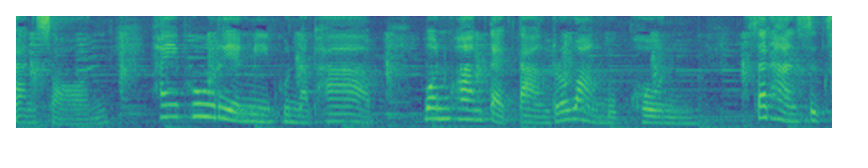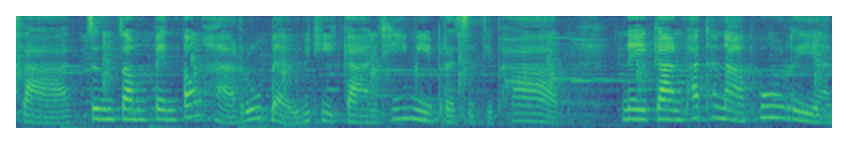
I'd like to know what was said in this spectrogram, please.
การสอน ให้ผู้เรียนมีคุณภาพ บนความแตกต่างระหว่างบุคคล สถานศึกษาจึงจำเป็นต้องหารูปแบบวิธีการที่มีประสิทธิภาพ ในการพัฒนาผู้เรียน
